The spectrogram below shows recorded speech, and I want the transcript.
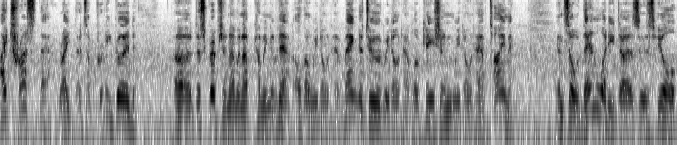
I trust that. Right? That's a pretty good uh, description of an upcoming event. Although we don't have magnitude, we don't have location, we don't have timing. And so then what he does is he'll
